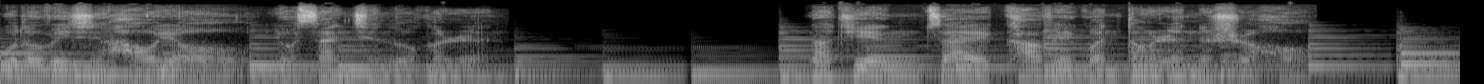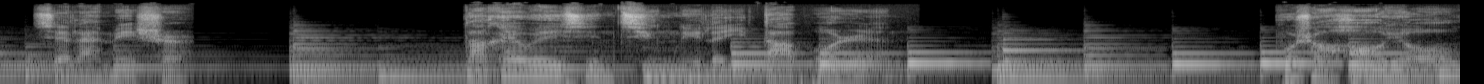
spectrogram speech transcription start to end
我的微信好友有三千多个人。那天在咖啡馆等人的时候，闲来没事儿，打开微信清理了一大波人，不少好友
